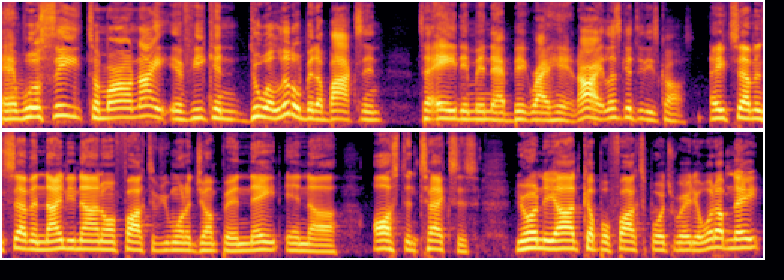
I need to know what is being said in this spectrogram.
And we'll see tomorrow night if he can do a little bit of boxing to aid him in that big right hand. All right, let's get to these calls. 877-99 on Fox if you want to jump in. Nate in uh, Austin, Texas. You're on the Odd Couple Fox Sports Radio. What up, Nate?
